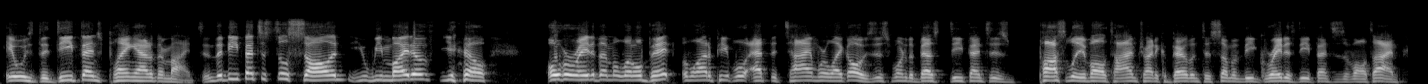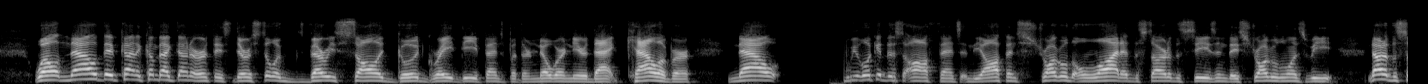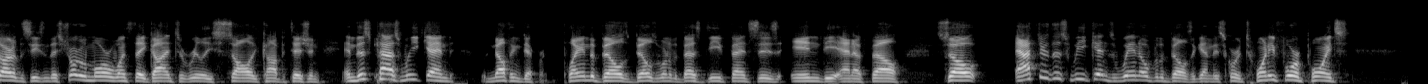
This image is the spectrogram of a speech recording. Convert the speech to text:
it was the defense playing out of their minds. And the defense is still solid. You, we might have, you know, overrated them a little bit. A lot of people at the time were like, oh, is this one of the best defenses possibly of all time? Trying to compare them to some of the greatest defenses of all time. Well, now they've kind of come back down to earth. They, they're still a very solid, good, great defense, but they're nowhere near that caliber. Now, we look at this offense, and the offense struggled a lot at the start of the season. They struggled once we not at the start of the season. They struggled more once they got into really solid competition. And this past weekend, nothing different. Playing the Bills, Bills one of the best defenses in the NFL. So after this weekend's win over the Bills, again, they scored 24 points.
